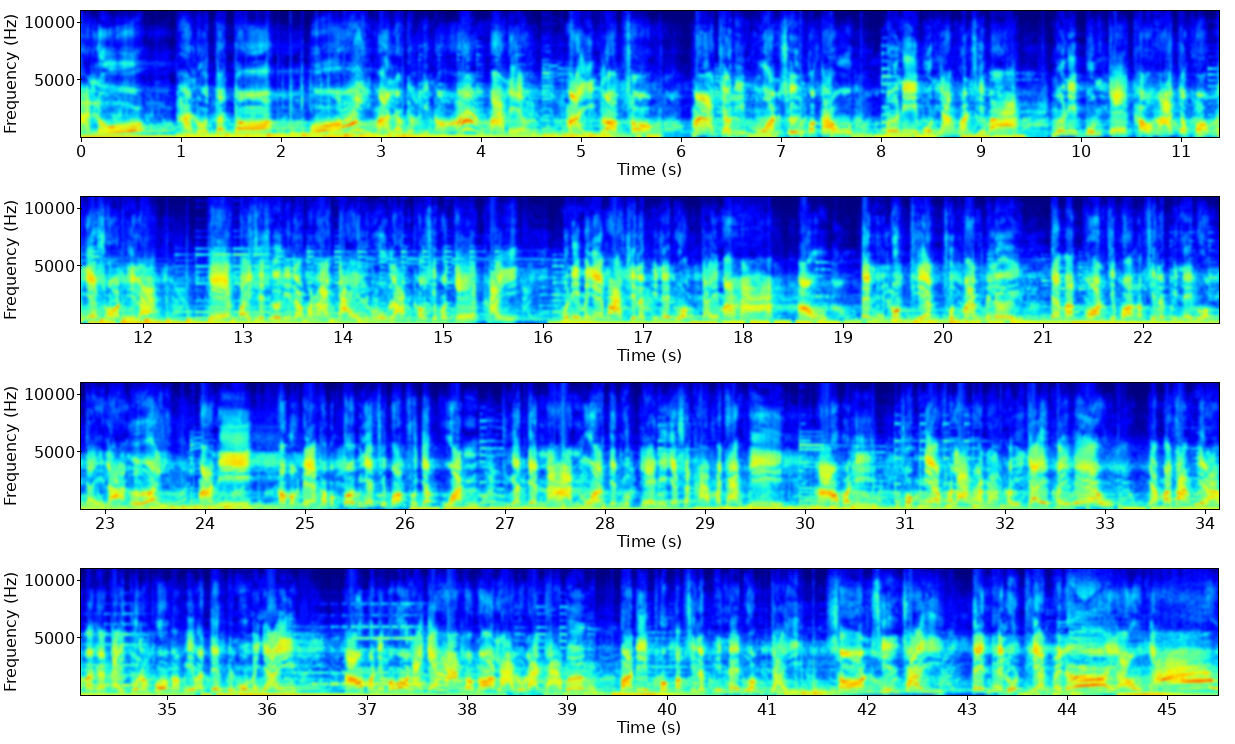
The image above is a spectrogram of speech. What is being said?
ฮัลโหล ฮัลโหลจอจอโอ้ย มาแล้วเดี๋ยวพี่น้อง มาแล้วมาอีกรอบสอง มาเจ้านี่ม่วนซื่นกว่าเก่ามือนี่บุญหยังขวัญศิวามือนี่บุญแจกเขาหาเจ้าของไม่ใช่สอนนี่ล่ะแจกไว้ซื่อๆนี่แหละพระหาใจลูกหลานเขาสิว่าแจกให้มือนี่ไม่ใช่พาศิลปินในดวงใจมาหา เอาเต้นให้ลุดเทียนชุดมั่นไปเลยแต่ว่าก่อนสิพ่อกับศิลปินในดวงใจล่ะเอ้ย มานี่เขาบอกแดงเขาบอกต้ยไม่ใช่สิบอกสุยักวนสุยักเต้นนานมั่วเต้นลูกแกนี่ยัดสาขามาทางพี่ เอาปะนี่ซุ่มเนี่ยฝรั่งขนาดเขาใหญ่เขาแวว อย่ามาทางพี่หลามาใกล้ๆตัวลำโพงของพี่มาเต้นเป็นหมูไม่ใหญ่เอามาเนี่ยบ่ว่าหลายใจห้างดอกเนาะหลาลูกหลานถาเบิงบาดีพบกับศิลปินได้ดวงใจ สอนศิลชัย เต้นให้รุดเทียนไปเลย เอาเงา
